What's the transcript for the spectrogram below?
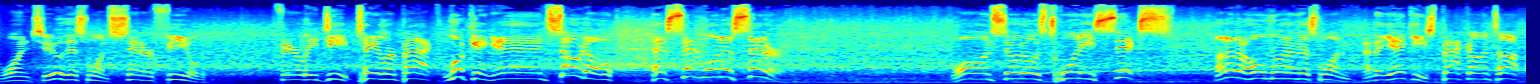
One, two. This one center field. Fairly deep. Taylor back, looking, and Soto has sent one to center. Juan Soto's 26. Another home run in this one. And the Yankees back on top.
